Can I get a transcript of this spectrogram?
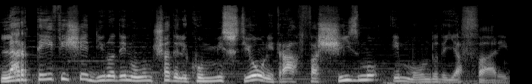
l'artefice di una denuncia delle commistioni tra fascismo e mondo degli affari.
